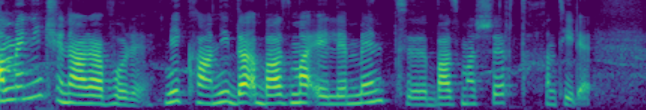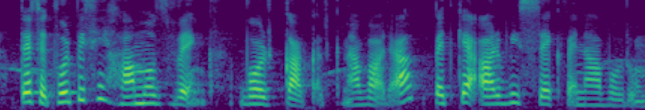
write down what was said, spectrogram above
ամեն ինչ հնարավոր է մի քանի դա բազմա էլեմենտ բազմաշերտ խնդիր է տեսեք որպեսի համոզվենք որ կա կրկնավարակ պետք է արվի սեկվենավորում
